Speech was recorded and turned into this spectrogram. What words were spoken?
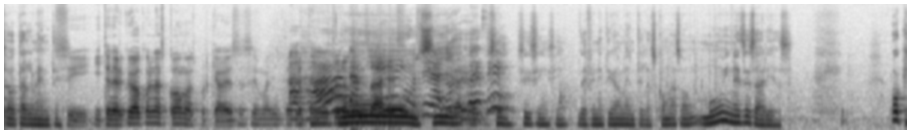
Totalmente. Sí, y tener cuidado con las comas, porque a veces se malinterpretan Ajá, los mensajes. o no se puede sí, sí, sí, sí, definitivamente las comas son muy necesarias. Ok,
